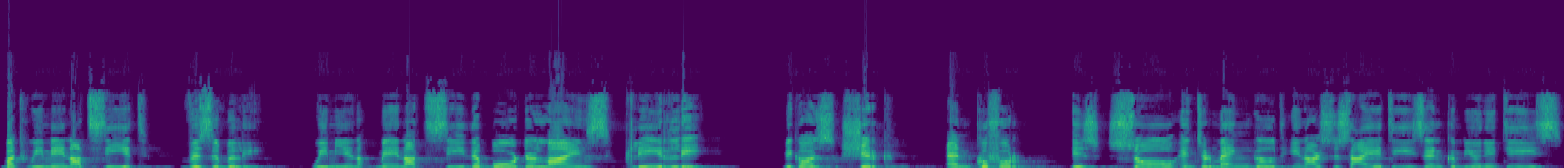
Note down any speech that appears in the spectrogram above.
but we may not see it visibly. We may not, may not see the borderlines clearly because shirk and kufr is so intermingled in our societies and communities,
